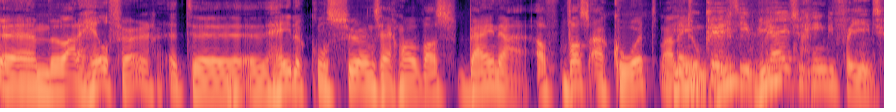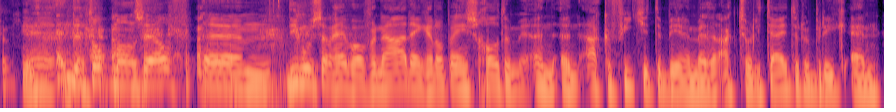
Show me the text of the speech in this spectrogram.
Um, we waren heel ver. Het, uh, het, hele concern zeg maar, was bijna af, was akkoord. Maar alleen, toen kreeg hij prijs en ging hij failliet. En de topman zelf, um, die moest er even over nadenken. En opeens schoot hem een, een akkefietje te binnen met een actualiteitenrubriek. En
